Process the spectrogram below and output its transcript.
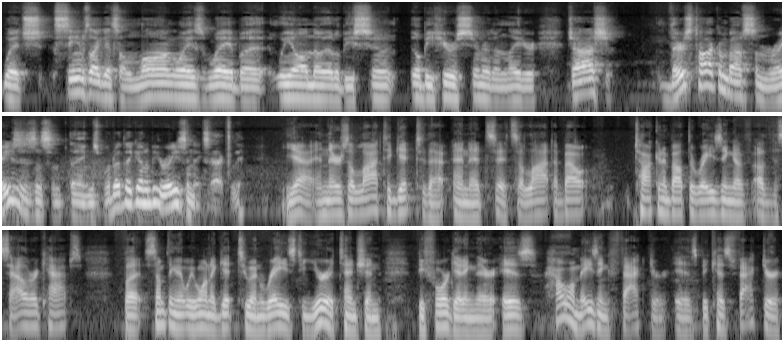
which seems like it's a long ways away, but we all know it'll be soon. It'll be here sooner than later. Josh, there's talking about some raises and some things. What are they going to be raising exactly? Yeah, and there's a lot to get to that, and it's it's a lot about talking about the raising of, of the salary caps, but something that we want to get to and raise to your attention before getting there is how amazing Factor is, because Factor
